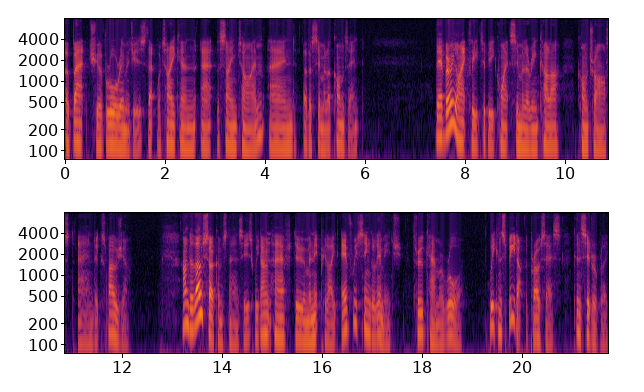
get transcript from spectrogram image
a batch of raw images that were taken at the same time and of a similar content, they're very likely to be quite similar in color, contrast and exposure. Under those circumstances we don't have to manipulate every single image through Camera Raw. We can speed up the process considerably.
